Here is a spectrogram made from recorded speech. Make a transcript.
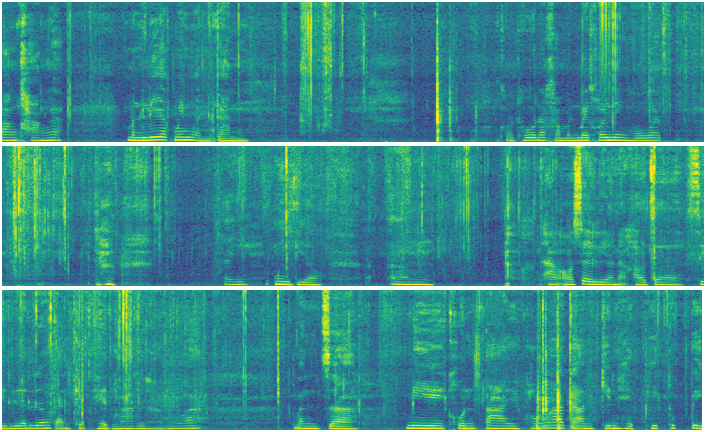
บางครั้งอะ มันเรียกไม่เหมือนกัน ขอโทษนะคะ มันไม่ค่อยนิ่งเพราะว่า ใช้มือเดียว ทางออสเตรเลียเนี่ยเขาจะซีเรียสเรื่องการเก็บเห็ดมากเลยค่ะ เพราะว่ามันจะมีคนตาย เพราะว่าการกินเห็ดพิษทุกปี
